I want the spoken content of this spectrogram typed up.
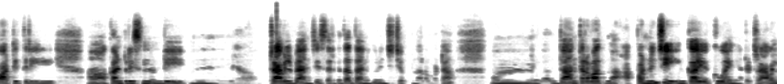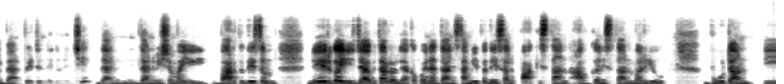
ఫార్టీ త్రీ కంట్రీస్ నుండి ట్రావెల్ బ్యాన్ చేశారు కదా దాని గురించి చెప్తున్నారు అనమాట దాని తర్వాత అప్పటి నుంచి ఇంకా ఎక్కువైంది అంటే ట్రావెల్ బ్యాన్ పెట్టిన దగ్గర నుంచి. దాని దాని విషయమై భారతదేశం నేరుగా ఈ జాబితాలో లేకపోయినా దాని సమీప దేశాలు పాకిస్తాన్ ఆఫ్ఘనిస్తాన్ మరియు భూటాన్ ఈ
